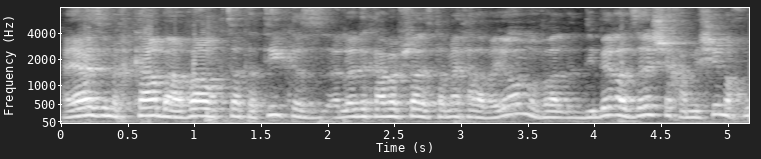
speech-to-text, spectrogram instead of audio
היה איזה מחקר בעבר, הוא קצת עתיק, אז אני לא יודע כמה אפשר להסתמך עליו היום, אבל דיבר על זה ש-50%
